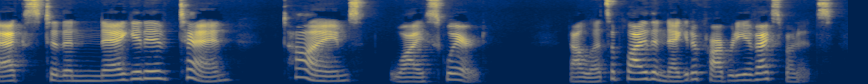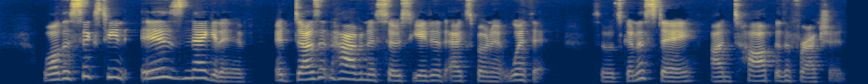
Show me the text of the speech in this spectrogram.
x to the negative 10 times y squared. Now let's apply the negative property of exponents. While the 16 is negative, it doesn't have an associated exponent with it, so it's going to stay on top of the fraction.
